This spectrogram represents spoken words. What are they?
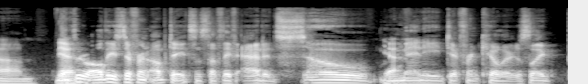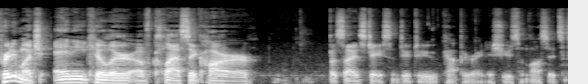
Um Yeah. yeah. And through all these different updates and stuff, they've added so Yeah. many different killers. Like pretty much any killer of classic horror, besides Jason, due to copyright issues and lawsuits.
